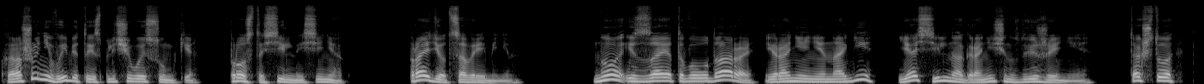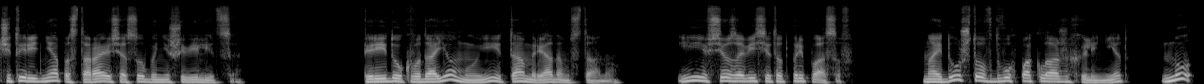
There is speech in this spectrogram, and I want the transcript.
Хорошо не выбито из плечевой сумки, просто сильный синяк. Пройдет со временем. Но из-за этого удара и ранения ноги я сильно ограничен в движении. Так что четыре дня постараюсь особо не шевелиться. Перейду к водоему и там рядом встану. И все зависит от припасов. Найду что в двух поклажах или нет. Ну,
